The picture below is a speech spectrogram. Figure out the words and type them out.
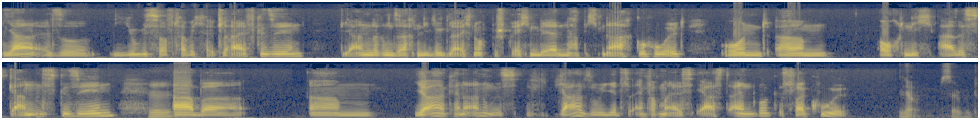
ja, also Ubisoft habe ich halt live gesehen. Die anderen Sachen, die wir gleich noch besprechen werden, habe ich nachgeholt. Und ähm, auch nicht alles ganz gesehen, mhm. aber ähm, ja, keine Ahnung, es, ja, so jetzt einfach mal als Ersteindruck, es war cool. Ja, sehr gut.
